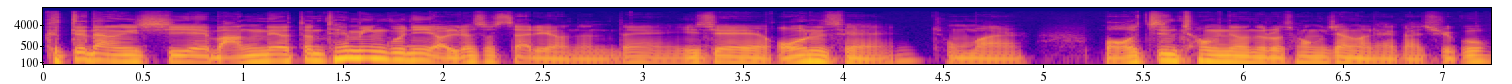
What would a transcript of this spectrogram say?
그때 당시에 막내였던 태민군이 16살이었는데 이제 어느새 정말 멋진 청년으로 성장을 해가지고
